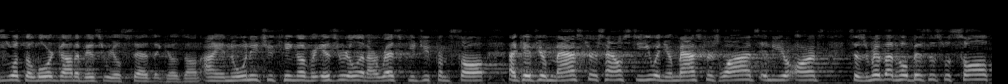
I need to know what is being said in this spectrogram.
is what the Lord God of Israel says. It goes on. I anointed you king over Israel, and I rescued you from Saul. I gave your master's house to you and your master's wives into your arms. It says, remember that whole business with Saul?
